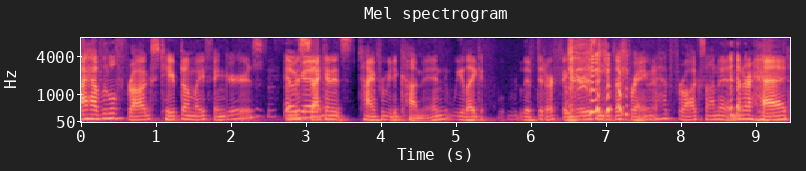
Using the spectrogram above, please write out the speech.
I have little frogs taped on my fingers. so and the good. second it's time for me to come in, we like lifted our fingers into the frame, and it had frogs on it, and then our head.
